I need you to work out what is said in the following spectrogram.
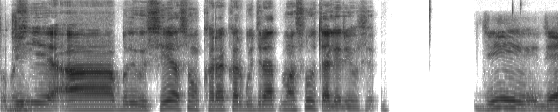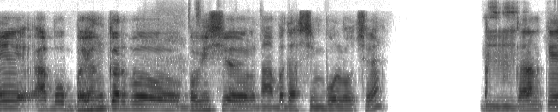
તો પછી આ બધું છે શું? ખરેખર ગુજરાતમાં શું ચાલી રહ્યું છે? જી જે આ બહુ ભયંકર ભવિષ્યના બધા સિમ્બોલો છે. કારણ કે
